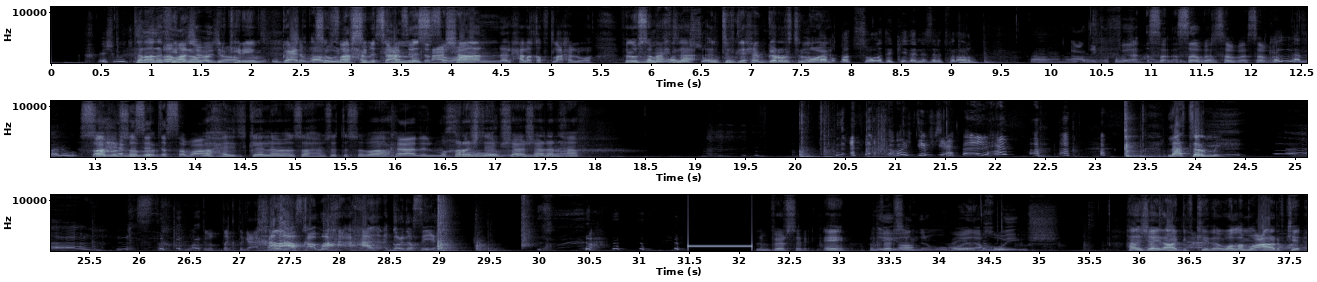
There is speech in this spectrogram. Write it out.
إيش ترى أنا في نوم عبد. الكريم وقاعد أسوي نفسي متحمس 6 الصباح. عشان الحلقة تطلع حلوة. فلو سمحت لا أنت في الحين قررت الموية. طبقة صوته كذا نزلت في الأرض. عندي صبر. صبر صبر تكلم ألو. صاحي صبر، من صبر. 6 لا الصباح حد يتكلم أنا صاحي من 6 الصباح. كان المفروض وخرجت أمشي عشان أنحف. خرجت تمشي على الحب لا ترمي. خلاص خ- ما أقعد أصيح. الانفرسري إيه اي الانفرسري عندنا موضوع أيوة، يا كمل. أخوي وش؟ هذا جاي راقف كذا والله مو عارف كذا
